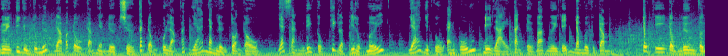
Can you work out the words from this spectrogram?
người tiêu dùng trong nước đã bắt đầu cảm nhận được sự tác động của lạm phát giá năng lượng toàn cầu, giá xăng liên tục thiết lập kỷ lục mới, giá dịch vụ ăn uống đi lại tăng từ 30 đến 50%, trong khi đồng lương vẫn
